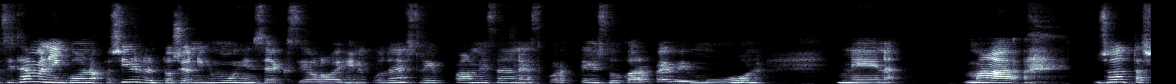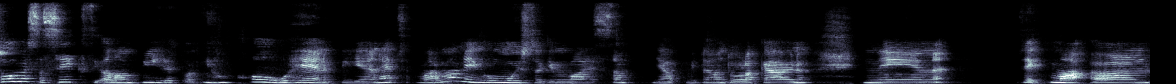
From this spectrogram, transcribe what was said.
sittenhän mä niin kun siirryn tosiaan niihin muihin seksialoihin, kuten strippaamiseen, eskorttiin, sukarpeviin muuhun. Niin mä sanon, että Suomessa seksialan piirit on ihan kauhean pienet, varmaan niin kuin muissakin maissa, ja mitä on tuolla käynyt. Niin sit mä ähm,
